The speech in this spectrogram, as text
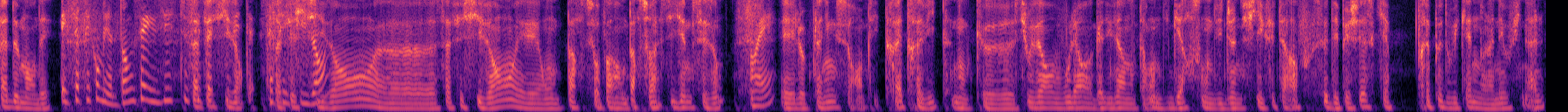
très demandé. Et ça fait combien de temps que ça existe Ça fait six ans. activité? Ça, fait six ans? euh, ça fait six ans et on part sur, enfin, on part sur la sixième saison Ouais. et le planning se remplit très très vite. Donc, euh, si vous voulez organiser un enterrement de garçon, d'une jeune fille, etc., faut se dépêcher parce qu'il y a très peu de week-ends dans l'année au final.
